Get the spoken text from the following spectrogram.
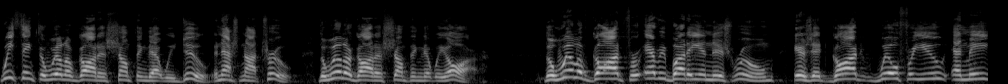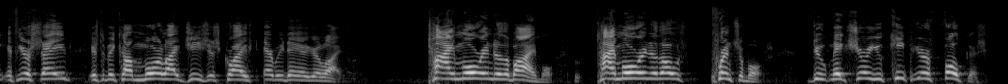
We think the will of God is something that we do, and that's not true. The will of God is something that we are. The will of God for everybody in this room is that God will for you and me, if you're saved, is to become more like Jesus Christ every day of your life. Tie more into the Bible. Tie more into those principles. Do make sure you keep your focus.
